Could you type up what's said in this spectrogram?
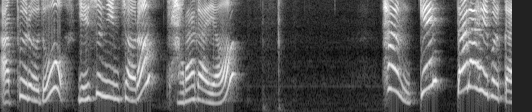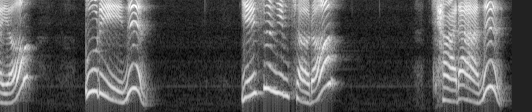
앞으로도 예수님처럼 자라가요. 함께 따라해 볼까요? 우리는 예수님처럼 자라는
